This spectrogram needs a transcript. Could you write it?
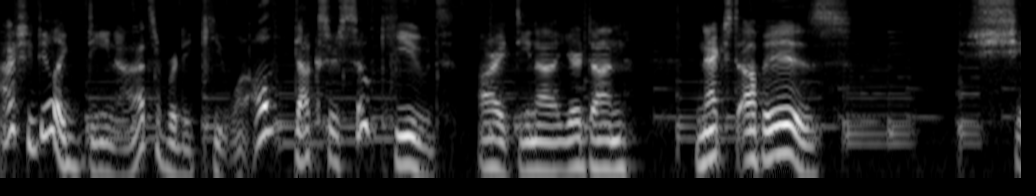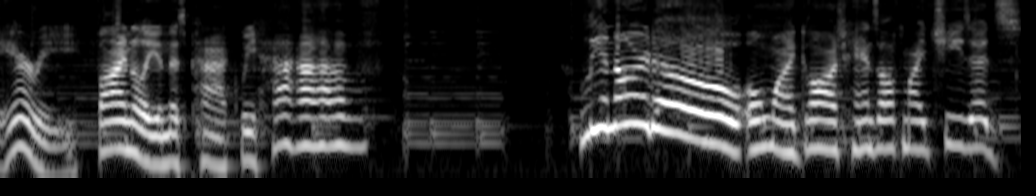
I actually do like Deena. That's a pretty cute one. All the ducks are so cute. All right, Deena, you're done. Next up is Sherry. Finally, in this pack, we have Leonardo. Oh my gosh, hands off my Cheez-Its.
